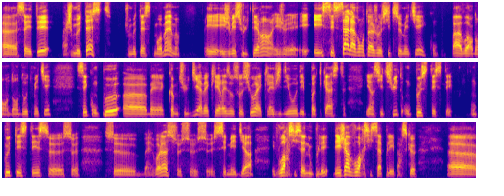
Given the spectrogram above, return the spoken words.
euh, ça a été bah, je me teste, je me teste moi-même et, je vais sur le terrain. Et, c'est ça l'avantage aussi de ce métier qu'on ne peut pas avoir dans d'autres métiers, c'est qu'on peut, euh, bah, comme tu le dis, avec les réseaux sociaux, avec la vidéo, des podcasts et ainsi de suite, on peut se tester. On peut tester ben ces médias et voir si ça nous plaît. Déjà voir si ça plaît parce que euh,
